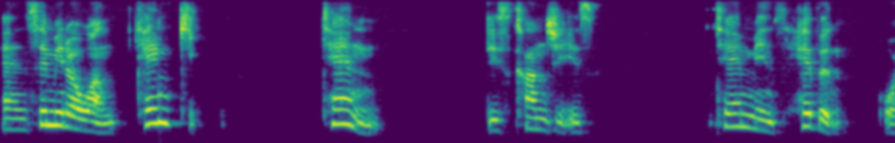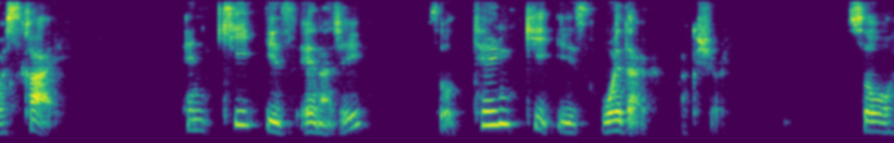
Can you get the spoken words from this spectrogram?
And similar one, tenki. Ten, this kanji is, ten means heaven or sky. And ki is energy. So tenki is weather, actually. So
